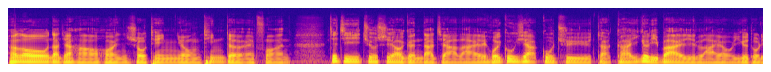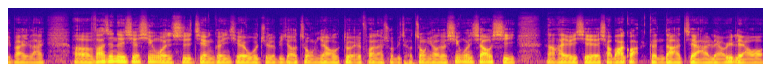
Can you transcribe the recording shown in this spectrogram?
Hello，大家好，欢迎收听用听的 F1。这集就是要跟大家来回顾一下过去大概一个礼拜以来哦，一个多礼拜以来，呃，发生的一些新闻事件跟一些我觉得比较重要，对 F1 来说比较重要的新闻消息。那还有一些小八卦跟大家聊一聊哦。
